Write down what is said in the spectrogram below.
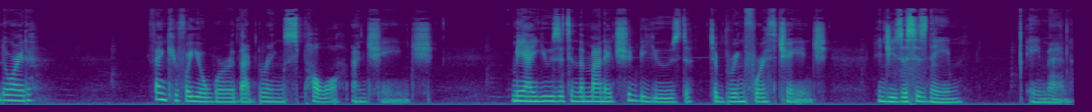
Lord, thank you for your word that brings power and change. May I use it in the manner it should be used to bring forth change. In Jesus' name, amen.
